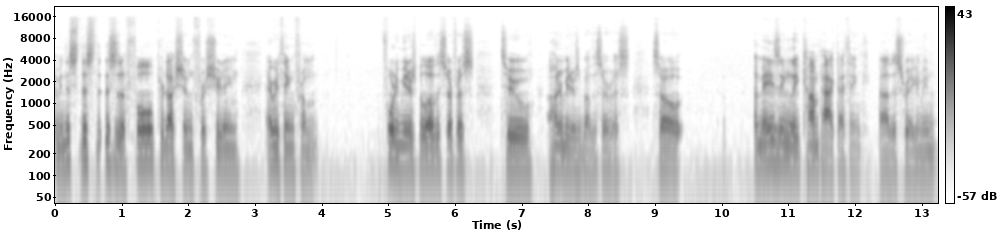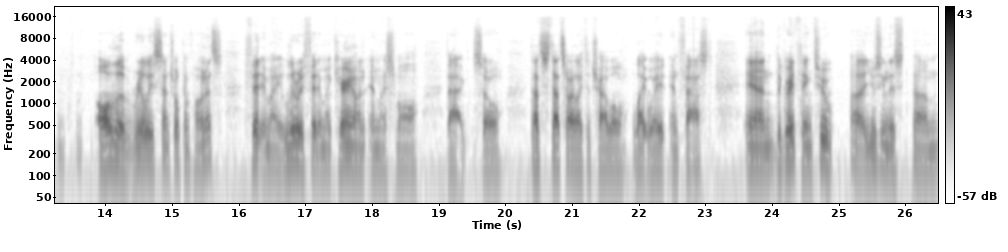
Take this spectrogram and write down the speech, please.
I mean, this this this is a full production for shooting everything from 40 meters below the surface to 100 meters above the surface. So amazingly compact, I think, uh, this rig. I mean, all the really central components fit in my, literally fit in my carry-on and my small bag. So that's, that's how I like to travel, lightweight and fast. And the great thing too, uh, using this um,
